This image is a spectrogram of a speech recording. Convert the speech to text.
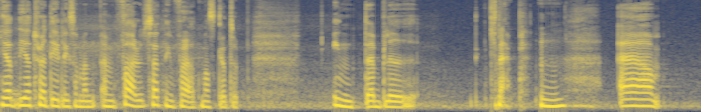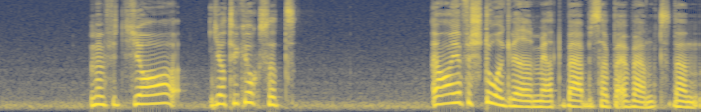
Jag, jag tror att det är liksom en, en förutsättning för att man ska typ inte bli knäpp. Ehm, men för jag, jag tycker också att Ja, jag förstår grejen med att bebisar på event, den,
